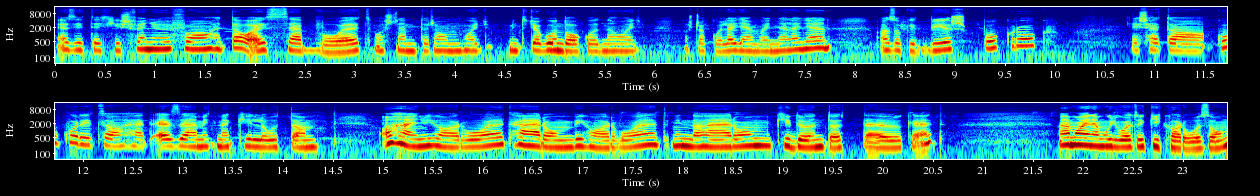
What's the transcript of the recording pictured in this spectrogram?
Ez itt egy kis fenyőfa, hát tavaly szebb volt, most nem tudom, hogy mint hogyha gondolkodna, hogy most akkor legyen vagy ne legyen. Azok itt bírsporok, és hát a kukorica, hát ezzel mit megkillódtam. Ahány vihar volt, három vihar volt, mind a három kidöntötte őket. Már majdnem úgy volt, hogy kikarózom.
